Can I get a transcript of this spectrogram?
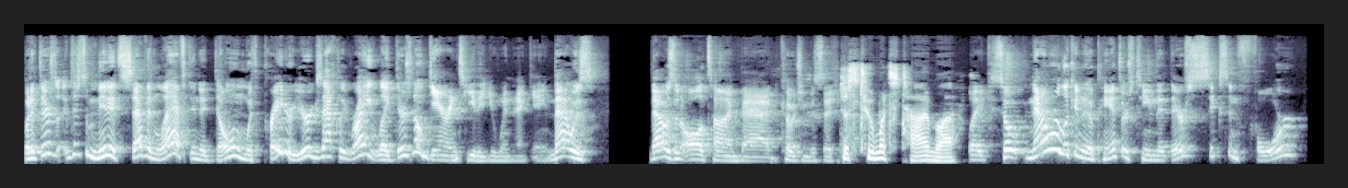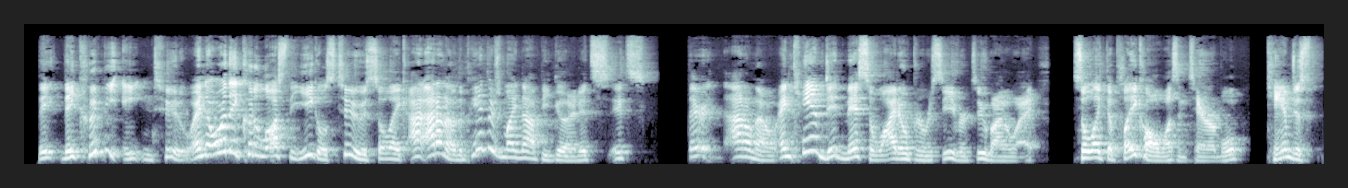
But if there's if there's a minute seven left in a dome with Prater, you're exactly right. Like there's no guarantee that you win that game. That was that was an all time bad coaching decision. Just too much time left. Like so now we're looking at a Panthers team that they're six and four. They they could be eight and two, and or they could have lost the Eagles too. So like I, I don't know. The Panthers might not be good. It's it's they're I don't know. And Cam did miss a wide open receiver too, by the way. So like the play call wasn't terrible. Cam just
